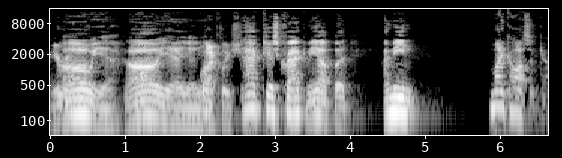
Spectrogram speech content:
You're right. Oh yeah, oh yeah, yeah, yeah. what a cliche. that just cracked me up. But I mean, Mike Awesome. God.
